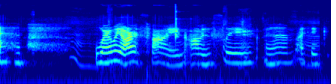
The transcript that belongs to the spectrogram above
um, where we are is fine, obviously. Um, I think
